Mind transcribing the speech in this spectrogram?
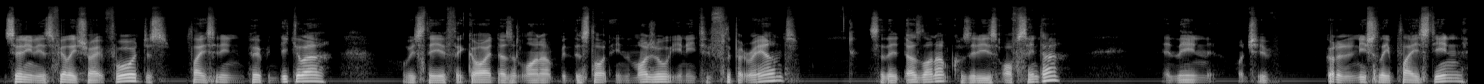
inserting it is fairly straightforward. Just place it in perpendicular. Obviously, if the guide doesn't line up with the slot in the module, you need to flip it around so that it does line up because it is off center. And then once you've got it initially placed in,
